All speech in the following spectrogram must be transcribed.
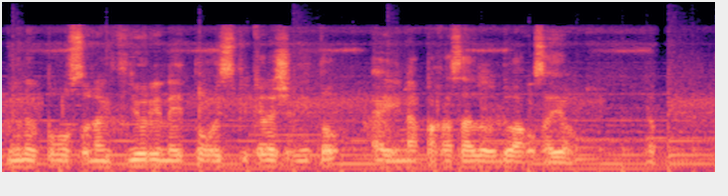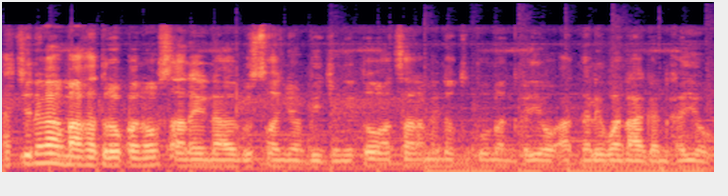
yung nagpuso ng theory na ito o spekulasyon ito ay napakasaludo ako sa iyo. At yun nga mga katropa no, sana ay nagustuhan nyo ang video nito at sana may natutunan kayo at naliwanagan kayo.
